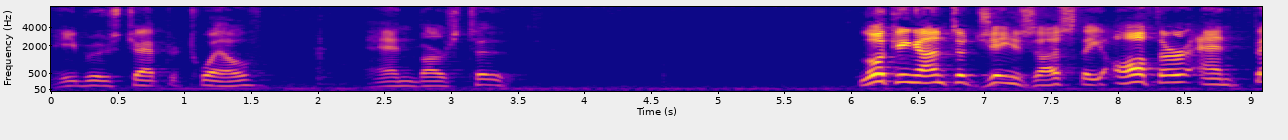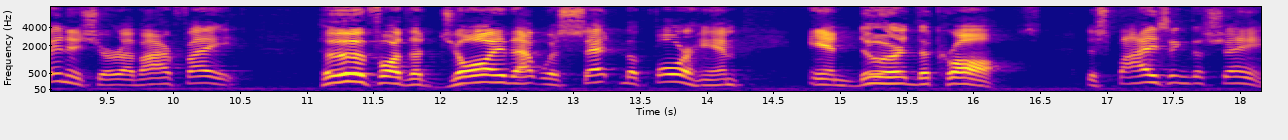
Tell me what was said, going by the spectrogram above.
Hebrews chapter 12 and verse 2. Looking unto Jesus, the author and finisher of our faith, who for the joy that was set before him endured the cross, despising the shame,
